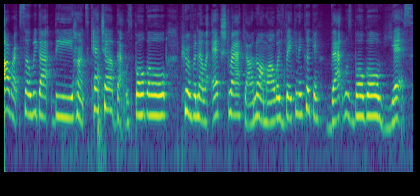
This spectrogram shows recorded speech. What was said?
All right so we got the hunt's ketchup. That was bogo. Pure vanilla extract. Y'all know i'm always baking and cooking. That was bogo. Yes.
